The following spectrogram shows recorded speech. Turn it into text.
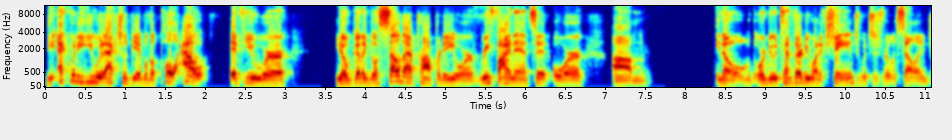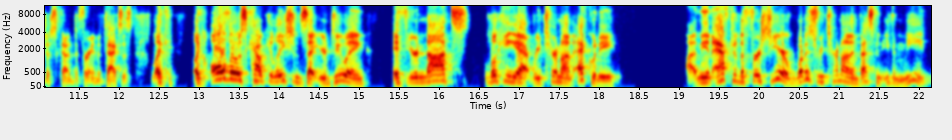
the equity you would actually be able to pull out if you were, you know, going to go sell that property or refinance it or um, you know, or do a 1031 exchange, which is really selling, just kind of deferring the taxes. Like, like all those calculations that you're doing, if you're not looking at return on equity, I mean, after the first year, what does return on investment even mean?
